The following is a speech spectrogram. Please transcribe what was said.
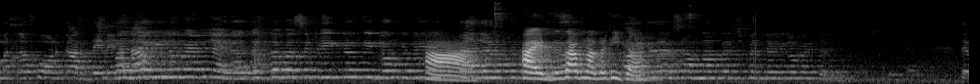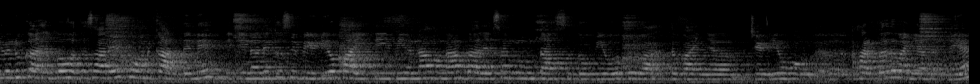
ਮਤਲਬ ਫੋਨ ਕਰਦੇ ਨੇ ਹਨਾ? 5 ਕਿਲੋਮੀਟਰ ਚਾਹੀਦਾ ਤੇ ਤਾਂ ਬਸ ਠੀਕ ਕਿਲੋ ਕਿਤੇ ਪੈ ਹਾਂ ਜਾਣਾ ਫਿਰ। ਹਾਈਟ ਦੇ ਹਿਸਾਬ ਨਾਲ ਤਾਂ ਠੀਕ ਆ। height ਦੇ ਹਿਸਾਬ ਨਾਲ ਤਾਂ 56 ਕਿਲੋਮੀਟਰ ਚਾਹੀਦਾ ਤੇ ਮੈਨੂੰ ਕ- ਬਹੁਤ ਸਾਰੇ ਫੋਨ ਕਰਦੇ ਨੇ ਵੀ ਜਿਨ੍ਹਾਂ ਦੀ ਤੁਸੀਂ ਵੀਡੀਓ ਪਾਈ ਤੀ ਵੀ ਹਨਾ ਉਹਨਾਂ ਬਾਰੇ ਸਾਨੂੰ ਦੱਸ ਦਿਓ ਵੀ ਉਹ ਦਵਾ- ਦਵਾਈਆਂ ਜਿਹੜੀ ਉਹ ਹਰਬਲ ਦਵਾਈਆਂ ਦਿੰਦੇ ਆ।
